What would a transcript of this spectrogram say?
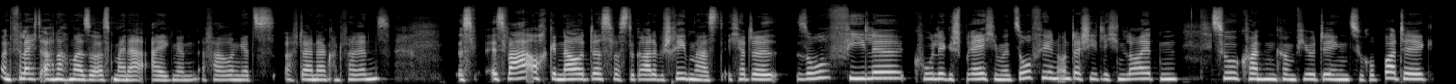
Und vielleicht auch noch mal so aus meiner eigenen Erfahrung jetzt auf deiner Konferenz es, es war auch genau das, was du gerade beschrieben hast. Ich hatte so viele coole Gespräche mit so vielen unterschiedlichen Leuten zu Quantencomputing, zu Robotik.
